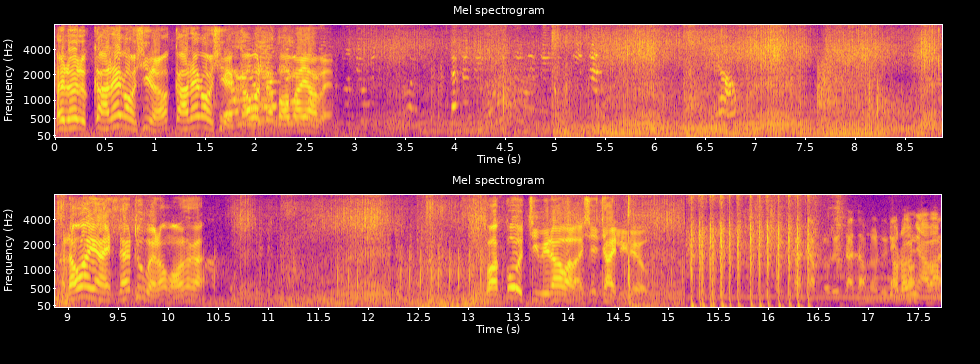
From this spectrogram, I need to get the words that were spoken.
哎，老六，干那个东西了，干那个东了，搞完再搞嘛样呗。 အနောက်ကရရင်လှမ်းထုမယ်နော်မောင်စကဘာကိုကြည့်ပေးတော့ပါလားအရှိချိုက်လေးတွေကို တော်တော်ညာပါ ရ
